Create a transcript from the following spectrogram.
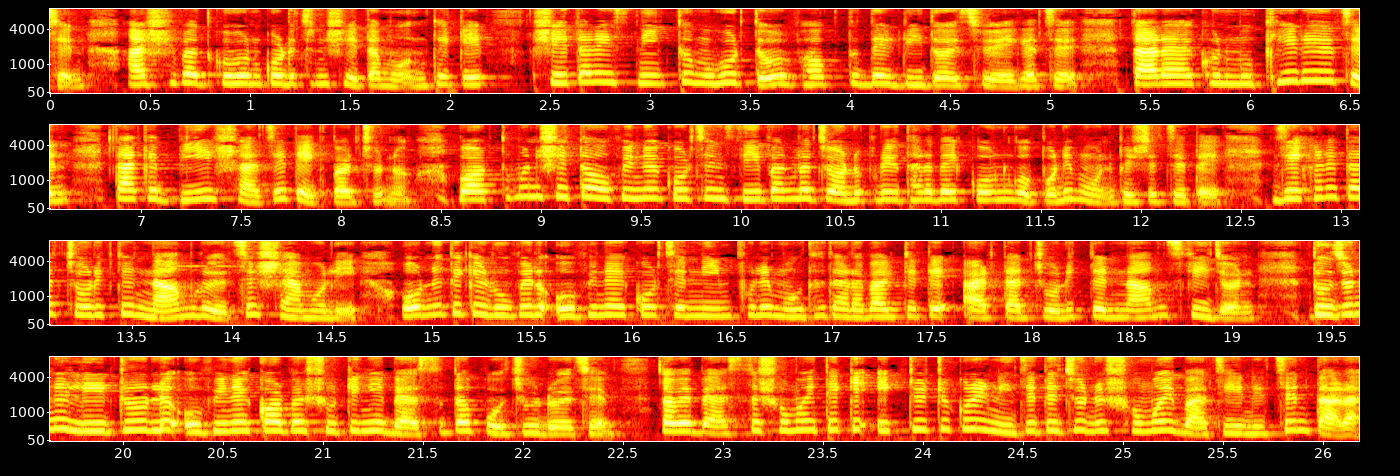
করছেন। আশীর্বাদ গ্রহণ করেছেন শ্বেতা মন থেকে। শ্বেতার এই স্নিগ্ধ মুহূর্ত ভক্তদের হৃদয় ছুঁয়ে গেছে। তারা এখন মুখিয়ে রয়েছেন তাকে বিয়ে সাজে দেখবার জন্য। বর্তমানে শ্বেতা অভিনয় করছেন জি বাংলার জনপ্রিয় ধারাবাহিক কোন গোপনে মন ভেসে যেতে। যেখানে তার চরিত্রের নাম রয়েছে শ্যামলী। অন্যদিকে রুবেল অভিনয় করছেন নিমফুলের মধু ধারাবাহিকটিতে আর তার চরিত্রের নাম সৃজন। দুজনে লিড রোলে অভিনয় করবার শুটিংয়ে ব্যস্ততা প্রচুর রয়েছে। তবে ব্যস্ত সময় থেকে একটু একটু করে নিজেদের জন্য সময় বাঁচিয়ে নিচ্ছেন তারা।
